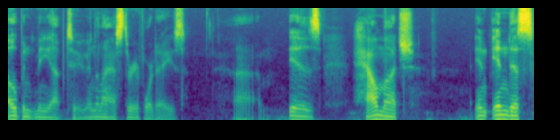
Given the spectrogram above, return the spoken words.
opened me up to in the last three or four days um, is how much in in this,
